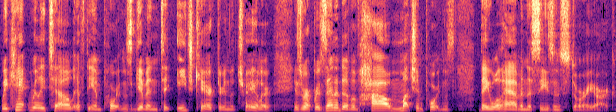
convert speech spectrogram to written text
we can't really tell if the importance given to each character in the trailer is representative of how much importance they will have in the season's story arc.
